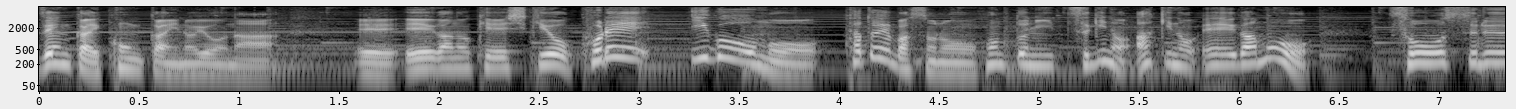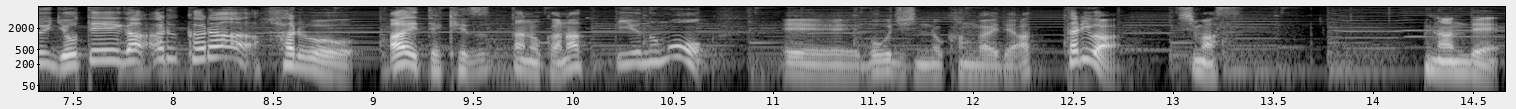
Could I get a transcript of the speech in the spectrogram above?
前回今回のような、えー映画の形式をこれ以後も例えばその本当に次の秋の映画もそうする予定があるから春をあえて削ったのかなっていうのも、えー僕自身の考えであったりはします。なんで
